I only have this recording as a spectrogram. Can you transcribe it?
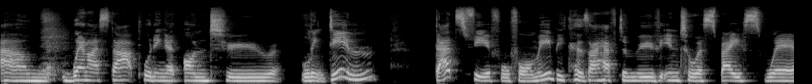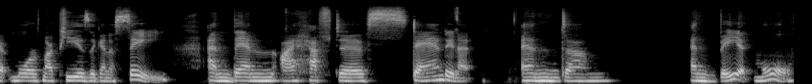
Um, when I start putting it onto LinkedIn, that's fearful for me because I have to move into a space where more of my peers are going to see. And then I have to stand in it and, um, and be it more.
